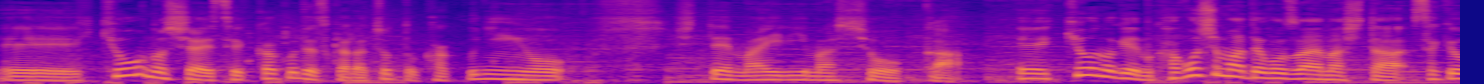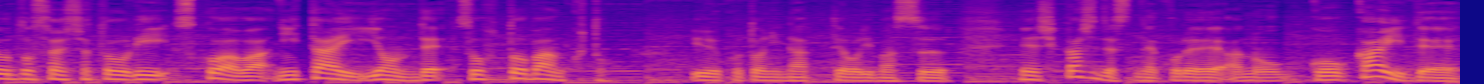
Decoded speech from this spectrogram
えー、今日の試合、せっかくですからちょっと確認をしてまいりましょうか、えー、今日のゲーム、鹿児島でございました。先ほどお伝えした通りスコアは2対4でソフトバンクということになっております、えー、しかしですねこれあの5回で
